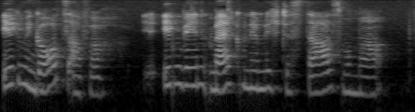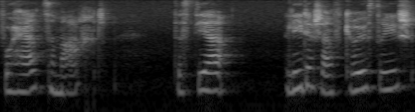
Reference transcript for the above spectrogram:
irgendwie geht es einfach. Irgendwann merkt man nämlich, dass das, was man von Herzen macht, dass die Leidenschaft größer ist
